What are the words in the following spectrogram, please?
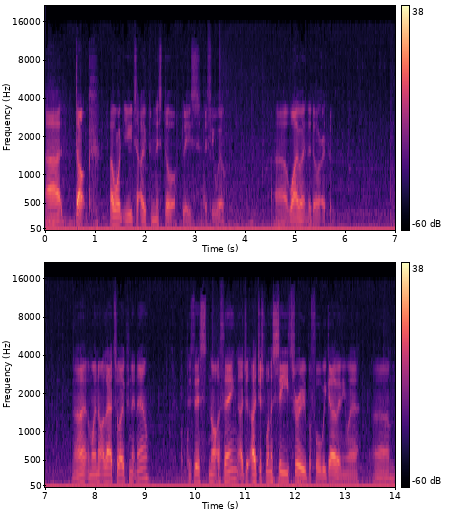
Uh, Doc, I want you to open this door, please, if you will. Uh, why won't the door open? No, am I not allowed to open it now? Is this not a thing? I, ju I just want to see through before we go anywhere. Um,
